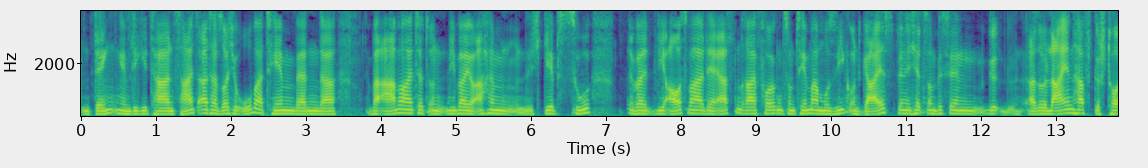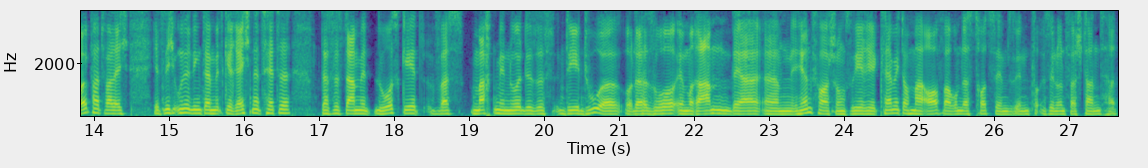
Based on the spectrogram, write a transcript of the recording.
Denken im digitalen Zeitalter. Solche Oberthemen werden da bearbeitet. Und lieber Joachim, ich gebe es zu, über die Auswahl der ersten drei Folgen zum Thema Musik und Geist bin ich jetzt so ein bisschen, also laienhaft gestolpert, weil ich jetzt nicht unbedingt damit gerechnet hätte, dass es damit losgeht. Was macht mir nur dieses D-Dur oder so im Rahmen der ähm, Hirnforschungsserie? Klär mich doch mal auf, warum das trotzdem Sinn, Sinn und Verstand hat.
